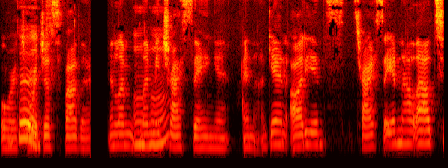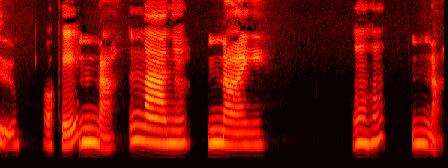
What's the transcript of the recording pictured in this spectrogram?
or or just Father. And let let me Mhm. try saying it. And again, audience, try saying it out loud too. Okay. Nna, anyị. nna anyị, Mhm. nna,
